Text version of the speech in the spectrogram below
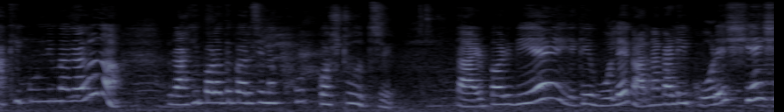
রাখি পূর্ণিমা গেল না রাখি পড়াতে পারছি না খুব কষ্ট হচ্ছে। তারপর গিয়ে একে বলে কান্নাকাটি করে শেষ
